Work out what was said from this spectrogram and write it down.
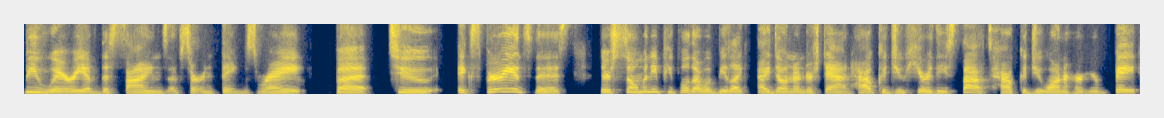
be wary of the signs of certain things, right? But to experience this, there's so many people that would be like, I don't understand. How could you hear these thoughts? How could you want to hurt your baby?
